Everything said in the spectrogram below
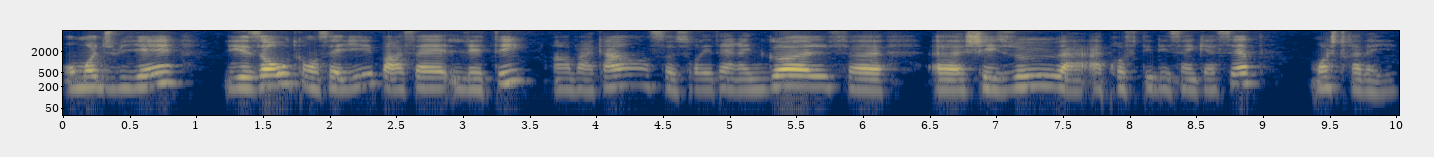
au mois de juillet, les autres conseillers passaient l'été en vacances sur les terrains de golf, euh, euh, chez eux, à, à, profiter des 5 à 7. Moi, je travaillais.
